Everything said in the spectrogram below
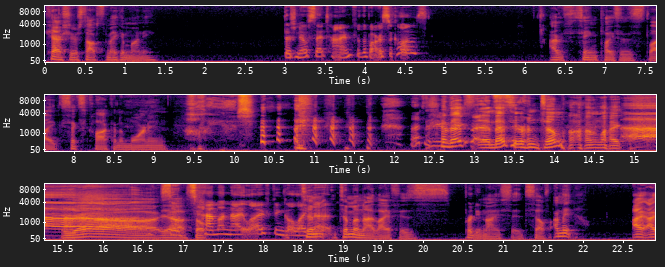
cashier stops making money. There's no set time for the bars to close. I've seen places like six o'clock in the morning. Oh my gosh. even And that's and that's here in Tema. I'm like, yeah, yeah. so, So, Tema nightlife can go like that. Tema nightlife is pretty nice itself. I mean, I, I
